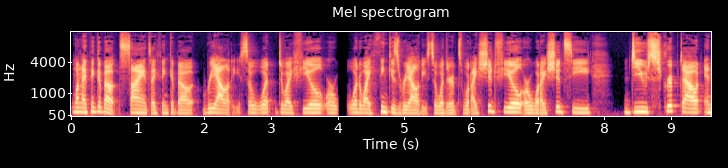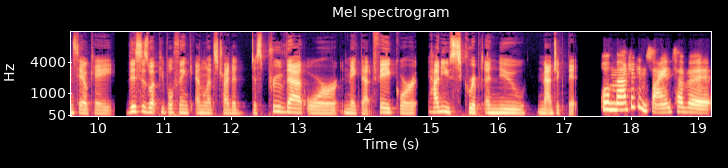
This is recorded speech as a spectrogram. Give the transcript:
When I think about science, I think about reality. So, what do I feel or what do I think is reality? So, whether it's what I should feel or what I should see, do you script out and say, okay, this is what people think, and let's try to disprove that or make that fake? Or how do you script a new magic bit? Well, magic and science have a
